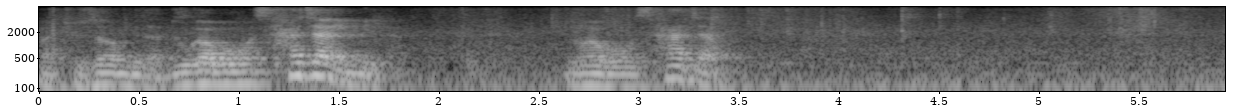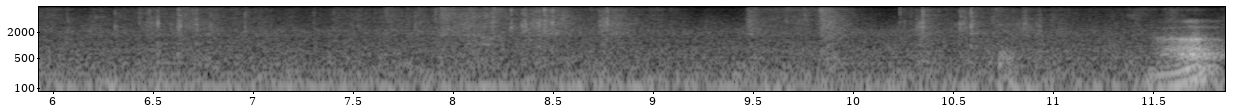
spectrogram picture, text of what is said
아, 죄송합니다. 누가복음 4장입니다. 누가복음 4장. 자,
